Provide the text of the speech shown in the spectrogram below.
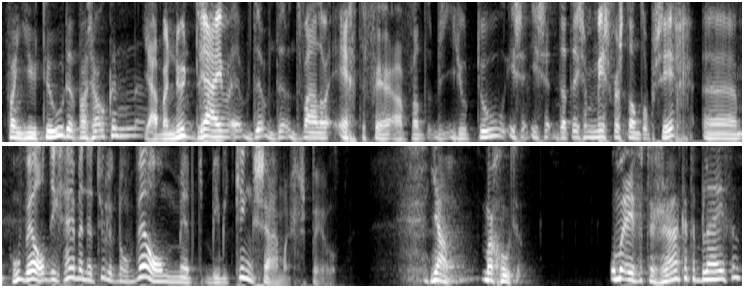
van U2. Dat was ook een... Ja, maar nu draaien we, dwalen we echt te ver af. Want U2, is, is, dat is een misverstand op zich. Ehm, hoewel, die hebben natuurlijk nog wel met B.B. King samengespeeld. Ja, maar goed. Om even ter zake te blijven.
